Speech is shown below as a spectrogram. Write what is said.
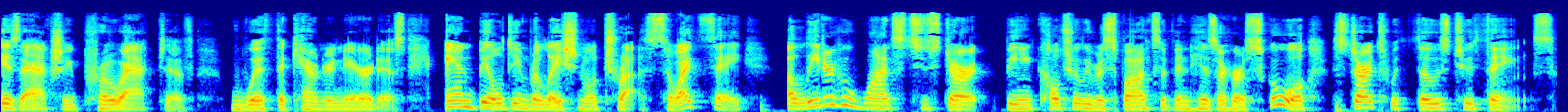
is actually proactive with the counter narratives and building relational trust. So I'd say a leader who wants to start being culturally responsive in his or her school starts with those two things.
